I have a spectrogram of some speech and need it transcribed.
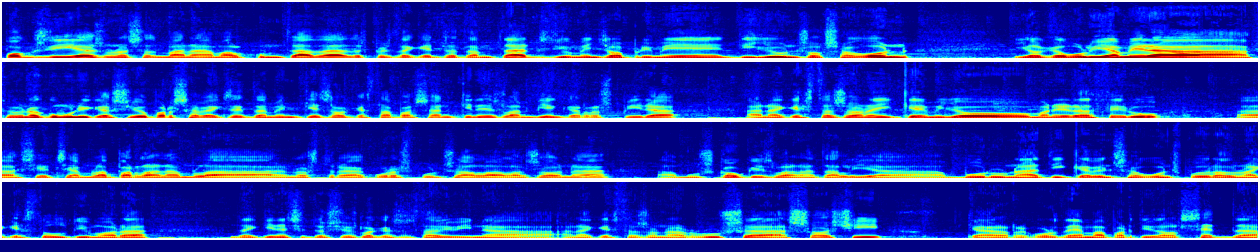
pocs dies, una setmana mal comptada, després d'aquests atemptats, diumenge el primer, dilluns el segon, i el que volíem era fer una comunicació per saber exactament què és el que està passant, quin és l'ambient que respira en aquesta zona i què millor manera de fer-ho, eh, si et sembla, parlant amb la nostra corresponsal a la zona, a Moscou, que és la Natàlia Boronati, que ben segur ens podrà donar aquesta última hora de quina situació és la que s'està vivint a, en aquesta zona russa, a Sochi, que recordem a partir del 7 de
